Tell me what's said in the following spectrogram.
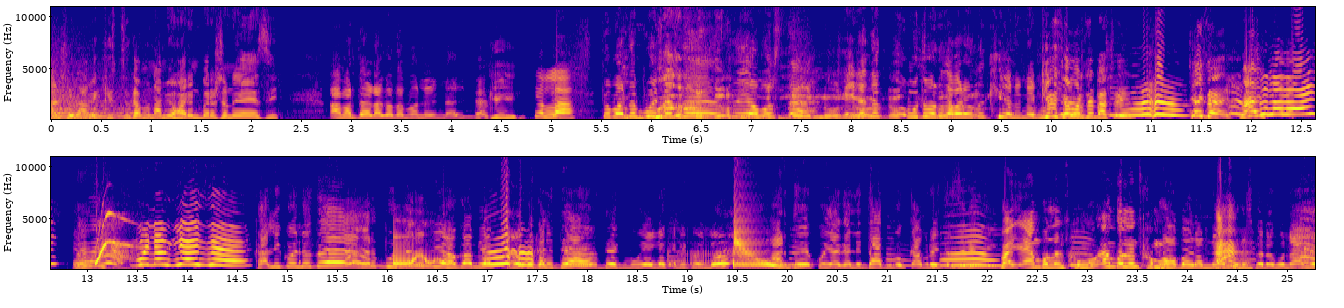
আমি শোনো আমি কিছু খাব না আমি হরেন বেরেশন হয়ে আছি আমার তো এটা কথা মনে নাই। কি? ইয়াল্লা। তোমার তো বুঝলে যে এই অবস্থা এটা তো কমু তোমার তো আমার তো খেয়ালই নাই কি আমার সে কি হয়েছে ভাই। ভাই বইনার কি আইছে খালি কইলো যে আমার বুদ্ধের নিয়ে হোক আমি একটা খালি দেখ- দেখমু এইটা খালি কইলো। আর দে কইয়া খালি দাঁত মুখ কামড়াইতেছে খালি। ভাই অ্যাম্বুলেন্স কমো অ্যাম্বুলেন্স কমো। না ভাই আমি অ্যাম্বুলেন্স করে না আমি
